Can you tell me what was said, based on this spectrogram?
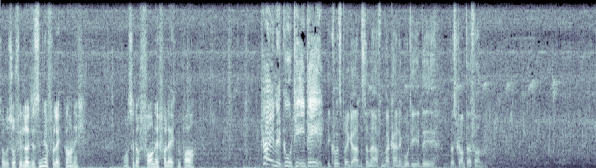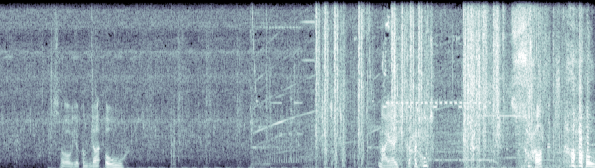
So, aber so viele Leute sind ja vielleicht gar nicht. Außer da vorne vielleicht ein paar. Keine gute Idee. Die Kurzbrigaden zu nerven war keine gute Idee. Das kommt davon. So, hier kommt wieder... Oh. Naja, ich treffe halt gut. Super. Oh,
